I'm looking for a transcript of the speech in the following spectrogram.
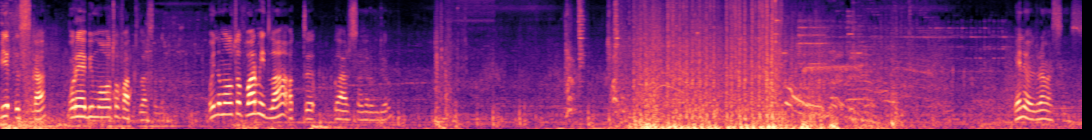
Bir ıska. Oraya bir molotof attılar sanırım. Oyunda molotof var mıydı la? Attılar sanırım diyorum. Beni öldüremezsiniz.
